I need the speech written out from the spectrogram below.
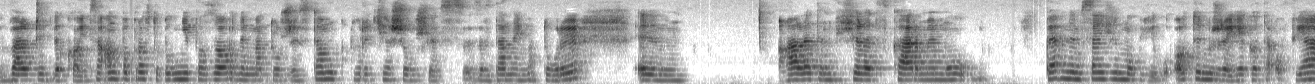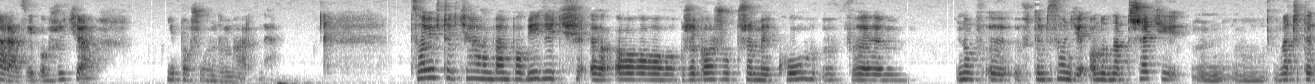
walczyć do końca. On po prostu był niepozornym maturzystą, który cieszył się z, ze zdanej matury. Ale ten wisielec karmy mu w pewnym sensie mówił o tym, że jego ta ofiara z jego życia nie poszła na marne. Co jeszcze chciałam Wam powiedzieć e, o Grzegorzu Przemyku w, no, w, w tym sądzie? On na trzeci, mm, znaczy ten,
